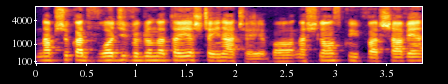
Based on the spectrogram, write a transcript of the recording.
na przykład w Łodzi wygląda to jeszcze inaczej, bo na Śląsku i w Warszawie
